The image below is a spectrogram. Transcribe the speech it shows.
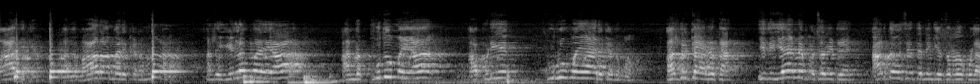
மாறிக்கும் அது மாறாம இருக்கணும்னா அந்த இளமையா அந்த புதுமையா அப்படியே குளுமையா இருக்கணுமா? அதற்காகத்தான். இது ஏன்னு இப்ப சொல்லிட்டேன்? அடுத்த விஷயத்தை நீங்க சொல்லக்கூட.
